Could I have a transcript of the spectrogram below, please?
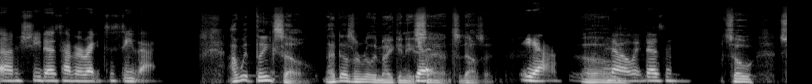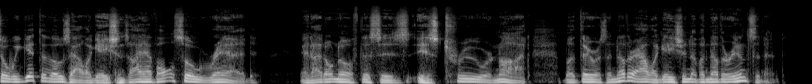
Um, she does have a right to see that. I would think so. That doesn't really make any Yeah. sense, does it? Yeah. Um, no, it doesn't. So so we get to those allegations. I have also read, and I don't know if this is is true or not, but there was another allegation of another incident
